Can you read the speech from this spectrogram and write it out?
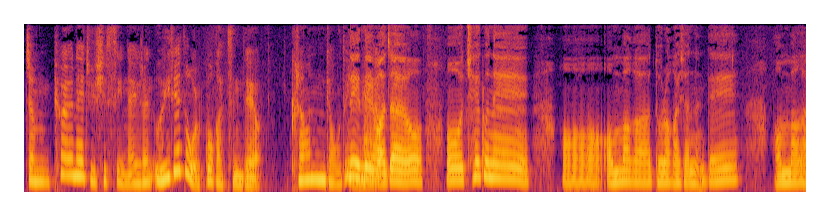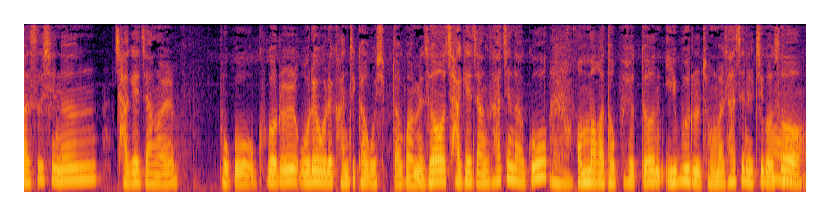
좀 표현해 주실 수 있나요? 이런 의뢰도 올 것 같은데요. 그런 경우도 네네, 있나요? 네, 맞아요. 어, 최근에 어, 엄마가 돌아가셨는데 엄마가 쓰시는 자개장을 보고 그거를 오래오래 간직하고 싶다고 하면서 자개장 사진하고 네. 엄마가 덮으셨던 이불을 정말 사진을 찍어서 어.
